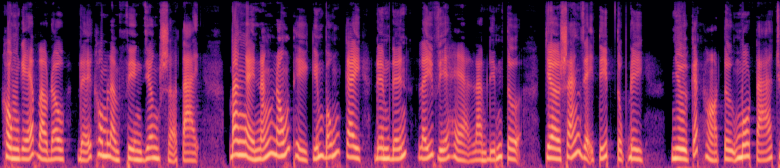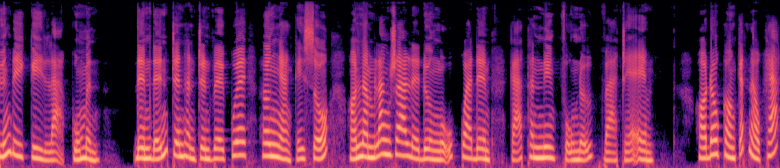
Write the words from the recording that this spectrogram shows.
không ghé vào đâu để không làm phiền dân sở tại. Ban ngày nắng nóng thì kiếm bóng cây, đêm đến lấy vỉa hè làm điểm tựa, chờ sáng dậy tiếp tục đi, như cách họ tự mô tả chuyến đi kỳ lạ của mình. Đêm đến trên hành trình về quê hơn ngàn cây số, họ nằm lăn ra lề đường ngủ qua đêm, cả thanh niên, phụ nữ và trẻ em. Họ đâu còn cách nào khác.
